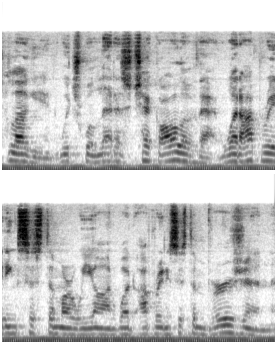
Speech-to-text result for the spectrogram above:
plugin, which will let us check all of that. What operating system are we on? What operating system version?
